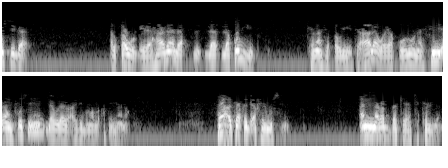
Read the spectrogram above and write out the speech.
نسب القول إلى هذا لقيد كما في قوله تعالى ويقولون في أنفسهم لولا يعذبنا الله بما نقول. فأعتقد أخي المسلم أن ربك يتكلم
